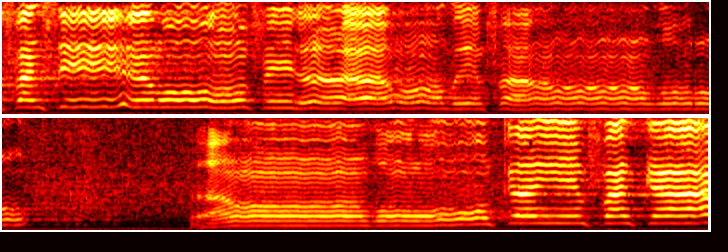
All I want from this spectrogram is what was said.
فسيروا كيف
